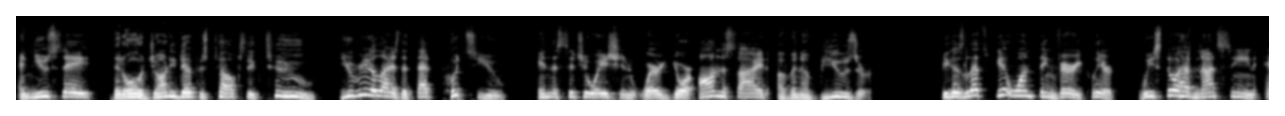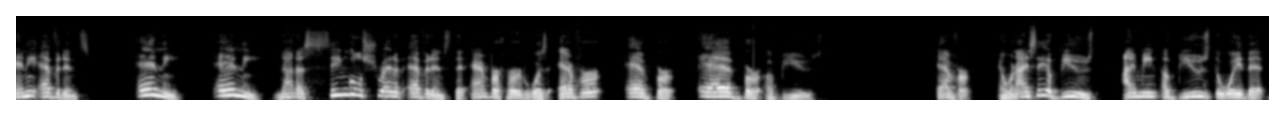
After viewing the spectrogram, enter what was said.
and you say that, oh, Johnny Depp is toxic too, you realize that that puts you in the situation where you're on the side of an abuser. Because let's get one thing very clear we still have not seen any evidence, any, any, not a single shred of evidence that Amber Heard was ever, ever, ever abused. Ever. And when I say abused, I mean abused the way that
